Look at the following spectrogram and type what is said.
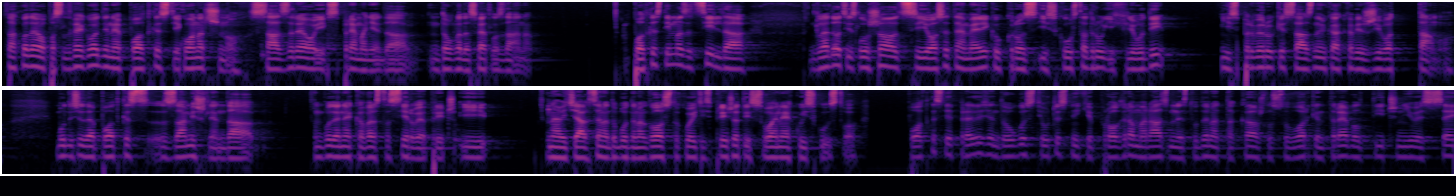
Tako da evo, posle dve godine podcast je konačno sazreo i spreman je da, da ugleda svetlost dana. Podcast ima za cilj da gledalci i slušalci osete Ameriku kroz iskustva drugih ljudi i iz prve ruke saznaju kakav je život tamo. Budući da je podcast zamišljen da bude neka vrsta sirove priče i najveći akcena da bude na gostu koji će ispričati svoje neko iskustvo. Podcast je predviđen da ugosti učesnike programa razmene studenta kao što su Work and Travel, Teaching USA,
